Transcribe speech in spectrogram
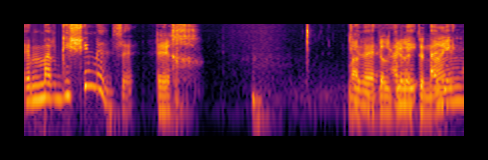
הם מרגישים את זה. איך? מה, את מגלגלת עיניים? אני-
